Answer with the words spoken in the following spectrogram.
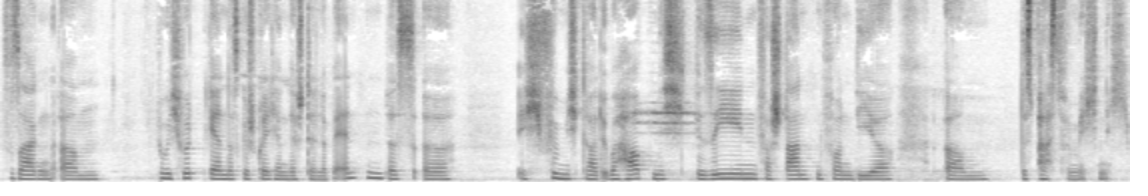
zu sagen, ähm, du, ich würde gerne das Gespräch an der Stelle beenden, das äh, ich fühle mich gerade überhaupt nicht gesehen, verstanden von dir, ähm, das passt für mich nicht.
